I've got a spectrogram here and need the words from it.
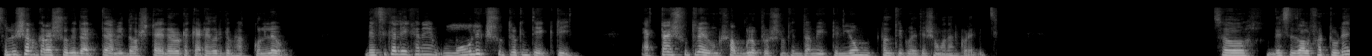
সলিউশন করার সুবিধার্থে আমি দশটা এগারোটা ক্যাটাগরিতে ভাগ করলেও বেসিক্যালি এখানে মৌলিক সূত্র কিন্তু একটি, একটাই সূত্র এবং সবগুলো প্রশ্ন কিন্তু আমি একটি নিয়মতান্ত্রিক সমাধান করে দিচ্ছি। So this is all for today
